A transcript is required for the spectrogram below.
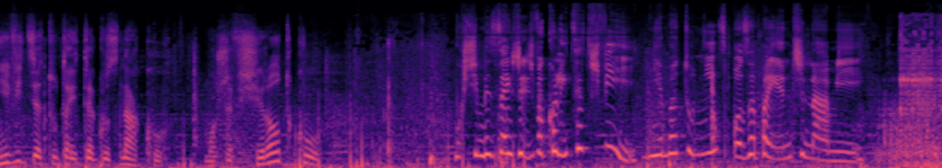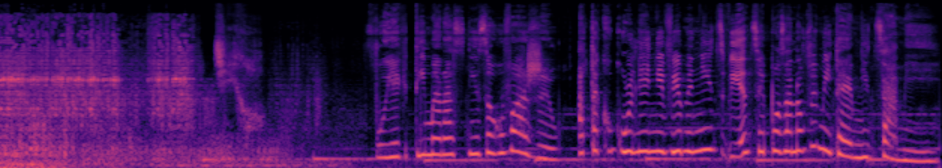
Nie widzę tutaj tego znaku. Może w środku? Musimy zajrzeć w okolice drzwi. Nie ma tu nic poza pajęczynami. Cicho. Wujek Dima nas nie zauważył, a tak ogólnie nie wiemy nic więcej poza nowymi tajemnicami.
